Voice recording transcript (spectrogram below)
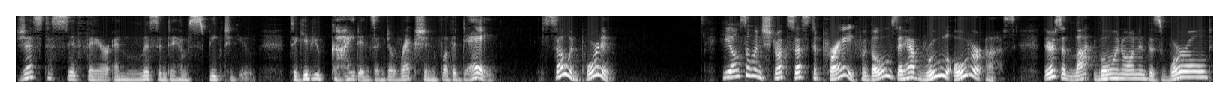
just to sit there and listen to him speak to you, to give you guidance and direction for the day. So important. He also instructs us to pray for those that have rule over us. There's a lot going on in this world.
